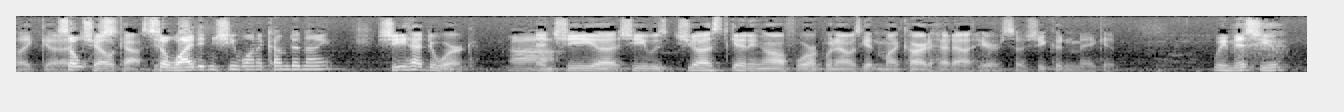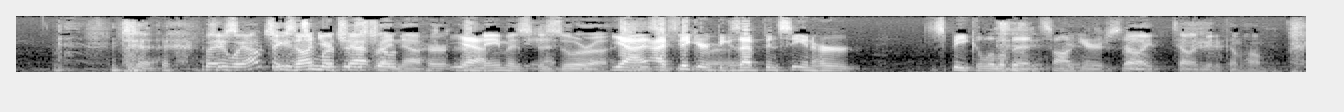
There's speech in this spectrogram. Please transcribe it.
like uh, so, shell costume. so why didn't she want to come tonight? she had to work, Ah. and she uh, she was just getting off work when I was getting my car to head out here, so she couldn't make it. We miss you. But she's anyway, I'm she's on your much of the chat right now. Her, her Yeah. name is Azura. Yeah, I, I figured Azura. because I've been seeing her speak a little bit It's on here. So probably telling me to come home.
